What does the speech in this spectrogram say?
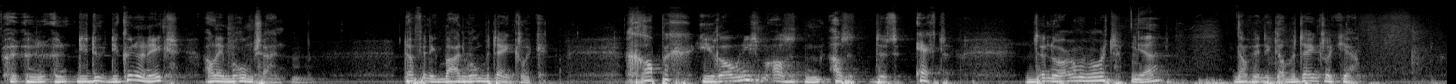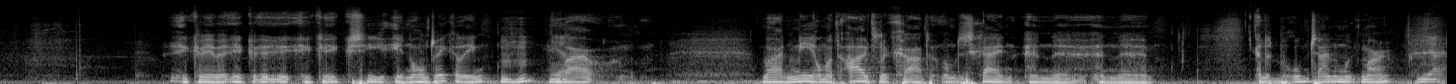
een, een- die, die kunnen niks, alleen beroemd zijn. Dat vind ik buitengewoon bedenkelijk. Grappig, ironisch, maar als het, als het dus echt de norm wordt, Ja? dan vind ik dat bedenkelijk, ja. Ik, ik, ik, ik, ik zie in de ontwikkeling Mhm, ja. waar, waar het meer om het uiterlijk gaat en om de schijn en, eh, en, eh, en het beroemd zijn, ik maar, ja.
